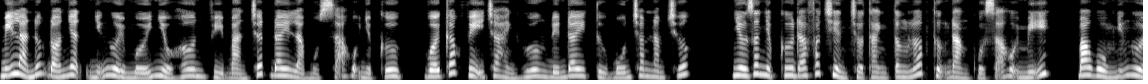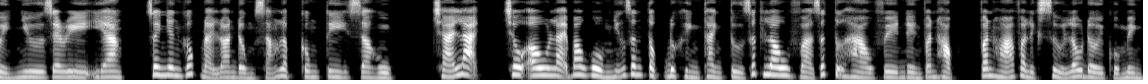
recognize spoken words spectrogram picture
Mỹ là nước đón nhận những người mới nhiều hơn vì bản chất đây là một xã hội nhập cư, với các vị cha hành hương đến đây từ 400 năm trước. Nhiều dân nhập cư đã phát triển trở thành tầng lớp thượng đẳng của xã hội Mỹ, bao gồm những người như Jerry Yang, doanh nhân gốc Đài Loan đồng sáng lập công ty Yahoo. Trái lại, châu Âu lại bao gồm những dân tộc được hình thành từ rất lâu và rất tự hào về nền văn học, văn hóa và lịch sử lâu đời của mình.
